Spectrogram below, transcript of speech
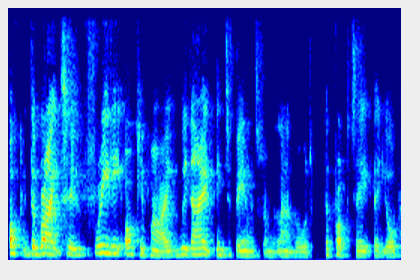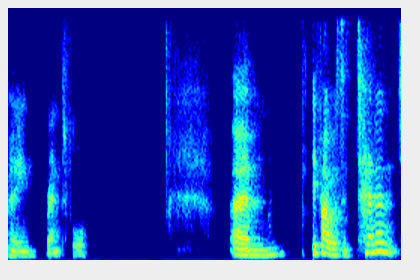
the right to freely occupy without interference from the landlord the property that you're paying rent for. Um, if I was a tenant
